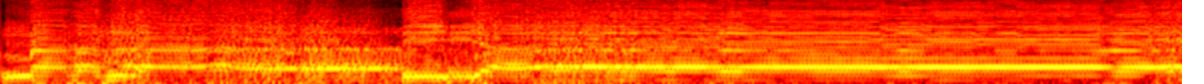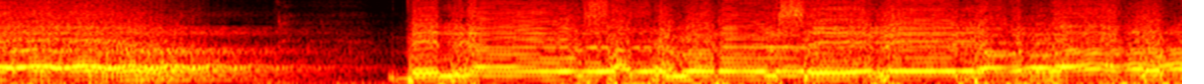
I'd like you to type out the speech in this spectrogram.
ਮਹਲਾ ਤੀਜਾ। ਬਿਨ ਸਤਿਗੁਰ ਸੇਵੇ ਬਹੁਤਾ ਦੁਖ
